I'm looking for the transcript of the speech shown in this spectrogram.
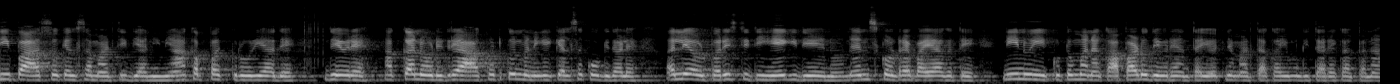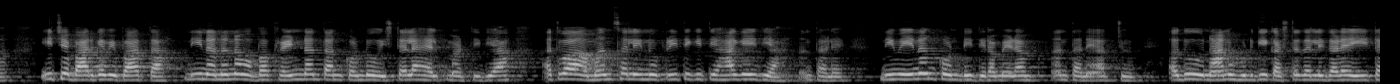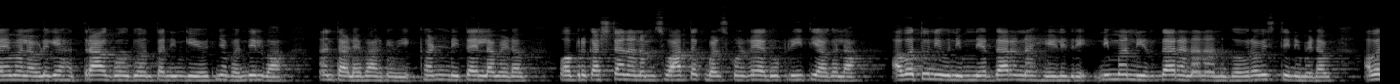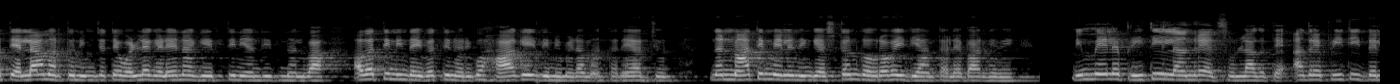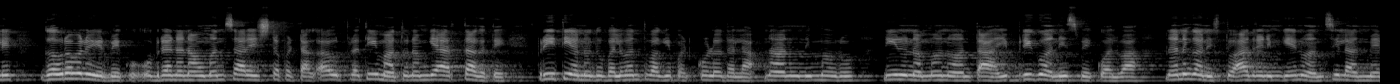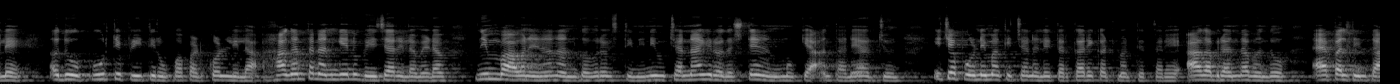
ದೀಪ ಆರಿಸೋ ಕೆಲಸ ಮಾಡ್ತಿದ್ಯಾ ನೀನು? ಯಾಕಪ್ಪ ಕ್ರೂರಿ ಅದೇ ದೇವ್ರೆ, ಅಕ್ಕ ನೋಡಿದರೆ ಆ ಕಟ್ಕೊಂಡ ಮನೆಗೆ ಕೆಲಸಕ್ಕೆ ಹೋಗಿದ್ದಾಳೆ. ಅಲ್ಲಿ ಅವಳ ಪರಿಸ್ಥಿತಿ ಹೇಗಿದೆಯೇನೋ ನೆನೆಸ್ಕೊಂಡ್ರೆ ಭಯ ಆಗುತ್ತೆ. ನೀನು ಈ ಕುಟುಂಬನ ಕಾಪಾಡು ದೇವ್ರೆ ಅಂತ ಯೋಚನೆ ಮಾಡ್ತಾ ಕೈ ಮುಗಿತಾರೆ ಕಲ್ಪನಾ. ಈಚೆ ಭಾರ್ಗವಿ ಭಾರತ ನೀನು ನನ್ನನ್ನು ಒಬ್ಬ ಫ್ರೆಂಡ್ ಅಂತ ಅಂದ್ಕೊಂಡು ಇಷ್ಟೆಲ್ಲ ಹೆಲ್ಪ್ ಮಾಡ್ತಿದ್ಯಾ? ಅಥವಾ ಮನಸ್ಸಲ್ಲಿ ಇನ್ನೂ ಪ್ರೀತಿ ಗೀತಿ ಹಾಗೆ ಇದೆಯಾ? ಅಂತಾಳೆ. ನೀವೇನು ಅಂದ್ಕೊಂಡಿದ್ದೀರಾ ಮೇಡಮ್ ಅಂತಾನೆ ಅರ್ಜುನ್. ಅದು ನಾನು ಹುಡುಗಿ ಕಷ್ಟದಲ್ಲಿದ್ದಾಳೆ, ಈ ಟೈಮಲ್ಲಿ ಅವಳಿಗೆ ಹತ್ತಿರ ಆಗ್ಬೋದು ಅಂತ ನಿನಗೆ ಯೋಚನೆ ಬಂದಿಲ್ವಾ? ಅಂತಾಳೆ ಭಾರ್ಗವಿ. ಖಂಡಿತ ಇಲ್ಲ ಮೇಡಮ್ ಒಬ್ರ ಕಷ್ಟನ ನಮ್ಮ ಸ್ವಾರ್ಥಕ್ಕೆ ಬಳಸ್ಕೊಂಡ್ರೆ ಅದು ಪ್ರೀತಿ ಆಗಲ್ಲ. ಅವತ್ತು ನೀವು ನಿಮ್ಮ ನಿರ್ಧಾರನ ಹೇಳಿದ್ರಿ. ನಿಮ್ಮ ನಿರ್ಧಾರನ ನಾನು ಗೌರವಿಸ್ತೀನಿ ಮೇಡಮ್ ಅವತ್ತೆಲ್ಲ ಮರೆತು ನಿಮ್ಮ ಜೊತೆ ಒಳ್ಳೆ ಗೆಳೆಯನಾಗಿ ಇರ್ತೀನಿ ಅಂದಿದ್ನಲ್ವಾ? ಅವತ್ತಿನಿಂದ ಇವತ್ತಿನವರೆಗೂ ಹಾಗೆ ಇದ್ದೀನಿ ಮೇಡಮ್ ಅಂತಾನೆ ಅರ್ಜುನ್. ನನ್ನ ಮಾತಿನ ಮೇಲೆ ನಿಮಗೆ ಅಷ್ಟೊಂದು ಗೌರವ ಇದೆಯಾ? ಅಂತಾಳೆ ಭಾರ್ಗವಿ. ನಿಮ್ಮ ಮೇಲೆ ಪ್ರೀತಿ ಇಲ್ಲ ಅಂದರೆ ಅದು ಸುಳ್ಳಾಗುತ್ತೆ. ಆದರೆ ಪ್ರೀತಿ ಇದ್ದಲ್ಲಿ ಗೌರವನೂ ಇರಬೇಕು. ಒಬ್ಬರನ್ನ ನಾವು ಮನಸಾರೆ ಇಷ್ಟಪಟ್ಟಾಗ ಅವ್ರ ಪ್ರತಿ ಮಾತು ನಮಗೆ ಅರ್ಥ ಆಗುತ್ತೆ. ಪ್ರೀತಿ ಅನ್ನೋದು ಬಲವಂತವಾಗಿ ಪಡ್ಕೊಳ್ಳೋದಲ್ಲ. ನಾನು ನಿಮ್ಮವರು, ನೀನು ನಮ್ಮನು ಅಂತ ಇಬ್ಬರಿಗೂ ಅನ್ನಿಸ್ಬೇಕು ಅಲ್ವಾ? ನನಗನ್ನಿಸ್ತು, ಆದರೆ ನಿಮಗೇನು ಅನಿಸಿಲ್ಲ ಅಂದಮೇಲೆ ಅದು ಪೂರ್ತಿ ಪ್ರೀತಿ ರೂಪ ಪಡ್ಕೊಳ್ಳಲಿಲ್ಲ ಹಾಗಂತ ನನಗೇನು ಬೇಜಾರಿಲ್ಲ ಮೇಡಮ್ ನಿಮ್ಮ ಭಾವನೆನ ನಾನು ಗೌರವಿಸ್ತೀನಿ. ನೀವು ಚೆನ್ನಾಗಿರೋದಷ್ಟೇ ನನಗೆ ಮುಖ್ಯ ಅಂತಾನೆ ಅರ್ಜುನ್. ಈಚೆ ಪೂರ್ಣಿಮಾ ಕಿಚನಲ್ಲಿ ತರಕಾರಿ ಕಟ್ ಮಾಡ್ತಿರ್ತಾರೆ. ಆಗ ಬೃಂದ ಬಂದು ಆ್ಯಪಲ್ ತಿಂತ.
